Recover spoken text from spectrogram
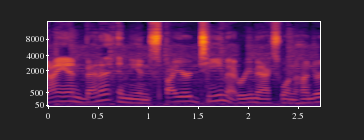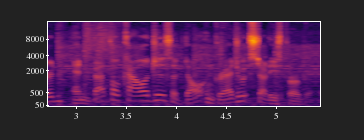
Diane Bennett and the Inspired team at REMAX 100, and Bethel College's Adult and Graduate Studies program.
